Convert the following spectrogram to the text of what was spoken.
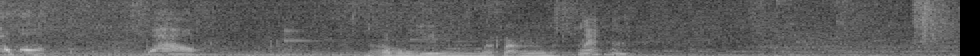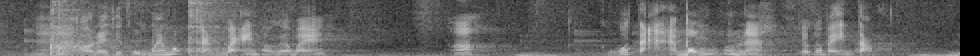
không không wow. Đó phòng gym mát lạnh luôn. Mát nè à, ở đây thì cũng máy móc căn bản thôi các bạn. Ha ừ. cũng có tạ bóng luôn nè cho các bạn tập. Ừ.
